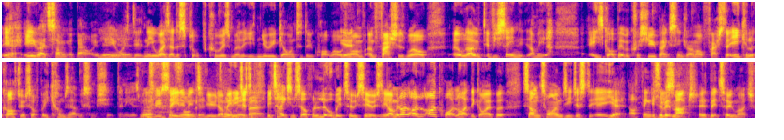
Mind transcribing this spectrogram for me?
Yeah, he had something about him. Yeah, he always yeah. did, and he always had a sort of charisma that you knew he'd go on to do quite well Yeah. as well. And, and Fash as well. Although, have you seen? I mean, he's got a bit of a Chris Eubanks syndrome, old Fash, that he can look after himself, but he comes out with some shit, doesn't he? As well. Have you seen him interviewed? I tell mean, he just he takes himself a little bit too seriously. I mean, I, I, I quite like the guy, but sometimes he just, uh, yeah, I think It's a bit he's- much. It's a bit too much.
